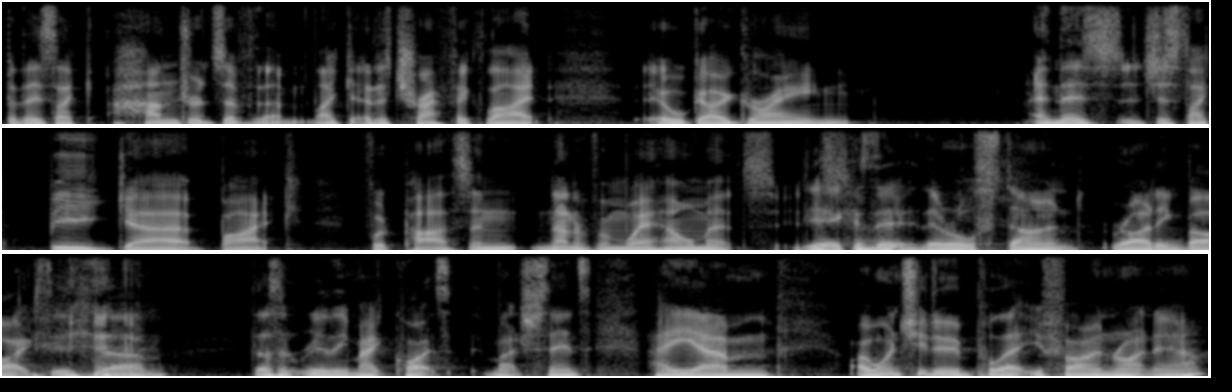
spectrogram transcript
but there's like hundreds of them. Like at a traffic light, it will go green, and there's just like big uh, bike footpaths, and none of them wear helmets. It's, Yeah, because they're um, they're all stoned riding bikes. It Yeah. um doesn't really make quite much sense. Hey, um, I want you to pull out your phone right now.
